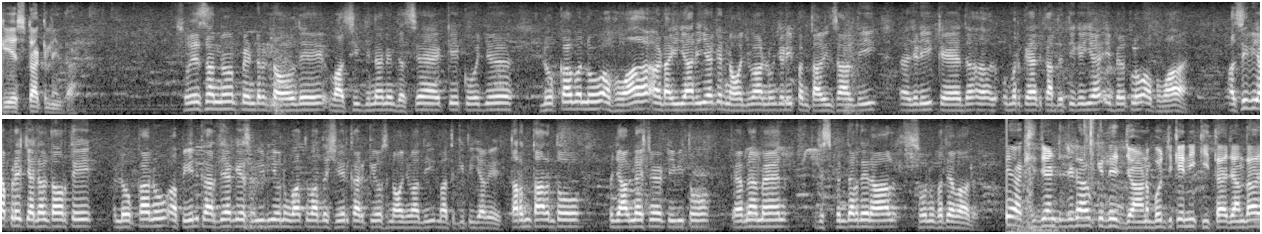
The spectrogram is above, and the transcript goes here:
ਕੇਸ ਟੱਕ ਲੈਂਦਾ। ਸੋ ਇਹ ਸਨ ਪਿੰਡ ਰਟੌਲ ਦੇ ਵਾਸੀ ਜਿਨ੍ਹਾਂ ਨੇ ਦੱਸਿਆ ਹੈ ਕਿ ਕੁਝ ਲੋਕਾਂ ਵੱਲੋਂ ਅਫਵਾਹ ਅਡਾਈ ਜਾ ਰਹੀ ਹੈ ਕਿ ਨੌਜਵਾਨ ਨੂੰ ਜਿਹੜੀ 45 ਸਾਲ ਦੀ ਜਿਹੜੀ ਕੈਦ ਉਮਰ ਕੈਦ ਕਰ ਦਿੱਤੀ ਗਈ ਹੈ, ਇਹ ਬਿਲਕੁਲ ਅਫਵਾਹ ਹੈ। ਅਸੀਂ ਵੀ ਆਪਣੇ ਚੈਨਲ ਤੌਰ ਤੇ ਲੋਕਾਂ ਨੂੰ ਅਪੀਲ ਕਰਦੇ ਹਾਂ ਕਿ ਇਸ ਵੀਡੀਓ ਨੂੰ ਵੱਧ ਤੋਂ ਵੱਧ ਸ਼ੇਅਰ ਕਰਕੇ ਉਸ ਨੌਜਵਾਨ ਦੀ ਮਦਦ ਕੀਤੀ ਜਾਵੇ। ਤਰਨਤਾਰਨ ਤੋਂ ਪੰਜਾਬ ਨੈਸ਼ਨਲ ਟੀਵੀ ਤੋਂ ਕੈਮਰਾਮੈਨ ਜਸਪਿੰਦਰ ਦੇ ਨਾਲ ਸੋਨੂ ਫਤਿਆਬਾਦ। ਇਹ ਐਕਸੀਡੈਂਟ ਜਿਹੜਾ ਉਹ ਕਿਤੇ ਜਾਣਬੁੱਝ ਕੇ ਨਹੀਂ ਕੀਤਾ ਜਾਂਦਾ।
